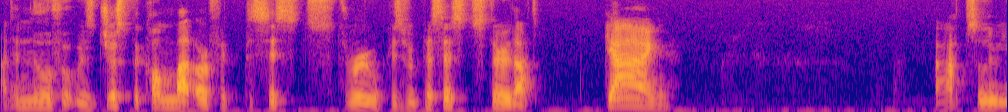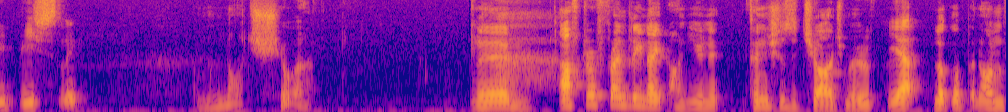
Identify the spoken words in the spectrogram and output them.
I didn't know if it was just the combat or if it persists through. Because if it persists through, that's gang. Absolutely beastly. I'm not sure. Um, after a friendly Nighthaunt unit finishes a charge move, Yep. look up and on.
